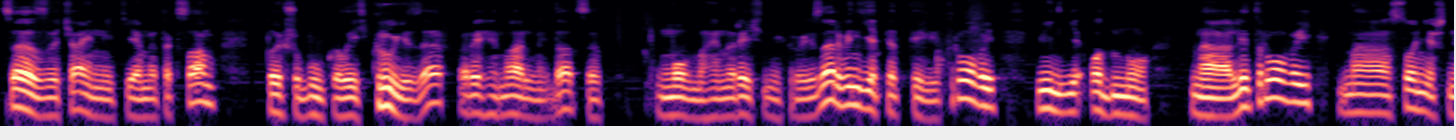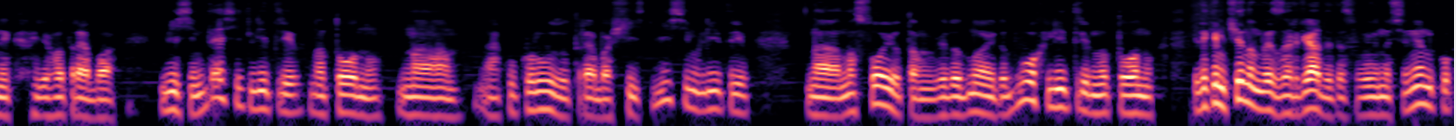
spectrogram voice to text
Це звичайний тіаметаксам, той, що був колись круїзер оригінальний, да, це умовно генеричний круїзер. Він є 5-літровий, він є одно на літровий. На соняшник його треба 8-10 літрів на тонну, на кукурузу треба 6-8 літрів, на, на сою там від 1 до 2 літрів на тонну. І таким чином ви зарядите свою насінинку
